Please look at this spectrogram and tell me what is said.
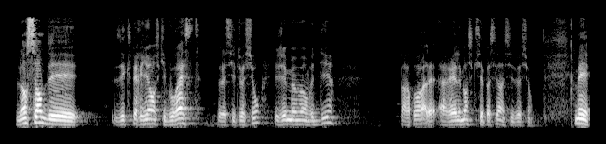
l'ensemble des, expériences qui vous restent de la situation, et j'ai même envie de dire, par rapport à, à réellement ce qui s'est passé dans la situation. Mais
